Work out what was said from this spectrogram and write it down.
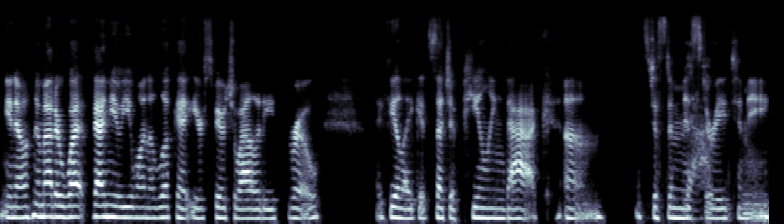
you know, no matter what venue you want to look at your spirituality through. I feel like it's such a peeling back. Um, it's just a mystery to me.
